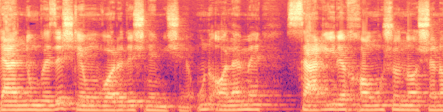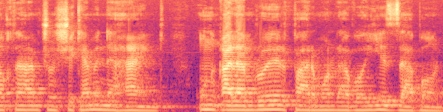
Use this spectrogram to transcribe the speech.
دندون پزشکمون واردش نمیشه. اون عالم صغیر خاموش و ناشناخته همچون شکم نهنگ. اون قلم روی فرمان روایی زبان.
